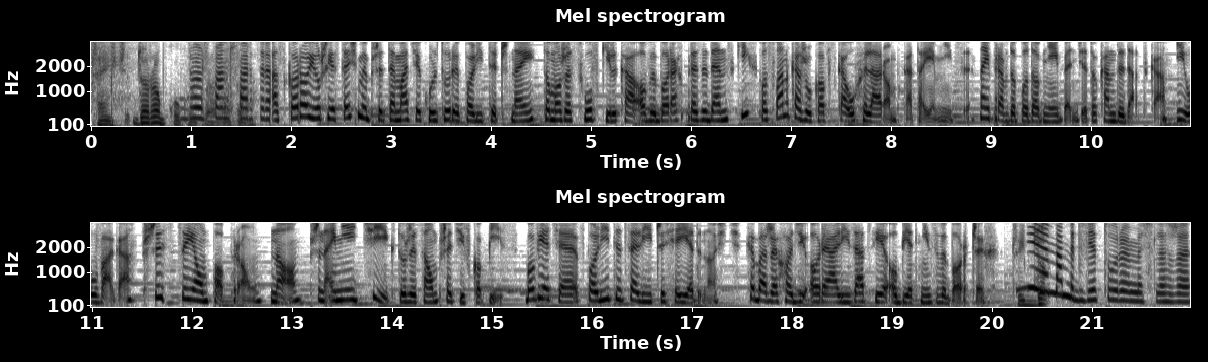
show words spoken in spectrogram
część dorobku To kulturowego. już pan czwarty raz A skoro już jesteśmy przy temacie kultury politycznej, to może słów kilka o wyborach prezydenckich? Posłanka Żukowska uchyla rąbka tajemnicy. Najprawdopodobniej będzie to kandydatka. I uwaga, wszyscy ją poprą. No, przynajmniej ci, którzy są przeciwko PiS. Bo wiecie, w polityce liczy się jedność. Chyba, że chodzi o realizację obietnic wyborczych. Czyli do, Nie, mamy dwie tury. Myślę, że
